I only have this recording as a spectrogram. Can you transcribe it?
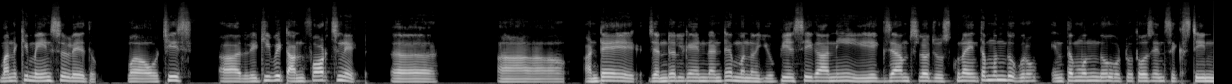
మనకి మెయిన్స్‌లో లేదు. వచ్చి లిటిల్ బిట్ అన్‌ఫార్చునేట్. అంటే జనరల్‌గా ఏంటంటే మన యూపీఎస్సీ కానీ ఏ ఎగ్జామ్స్‌లో చూసుకున్నా ఇంతకుముందు గ్రూప్ ఇంతకుముందు 2016,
